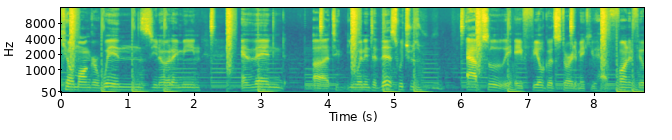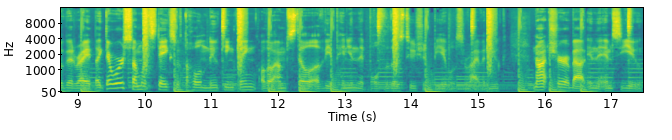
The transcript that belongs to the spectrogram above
killmonger wins you know what i mean and then uh, to, you went into this which was absolutely a feel good story to make you have fun and feel good, right? Like there were somewhat stakes with the whole nuking thing, although I'm still of the opinion that both of those two should be able to survive a nuke. Not sure about in the MCU,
